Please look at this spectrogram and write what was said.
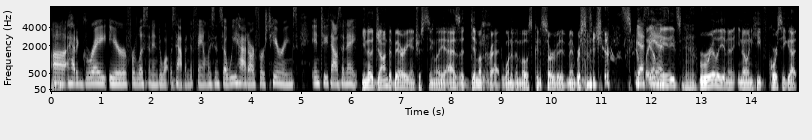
uh, had a great ear for listening to what was happening to families, and so we had our first hearings in 2008. You know, John DeBerry, interestingly, as a Democrat, one of the most conservative members of the General Assembly. Yes, he I is. mean, he's really in a you know, and he of course he got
